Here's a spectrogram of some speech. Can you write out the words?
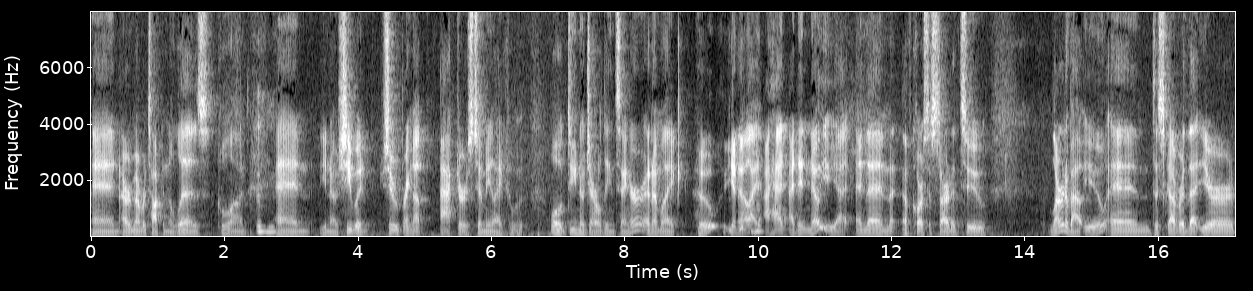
and I remember talking to Liz Coulon, and you know she would she would bring up actors to me like, "Well, do you know Geraldine Singer?" And I'm like, "Who?" You know, I, I had I didn't know you yet, and then of course I started to learn about you and discovered that you're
